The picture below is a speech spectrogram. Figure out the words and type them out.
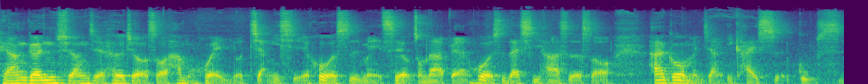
平常跟徐阳姐喝酒的时候，他们会有讲一些，或者是每次有重大表演，或者是在嘻哈社的时候，他会跟我们讲一开始的故事。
